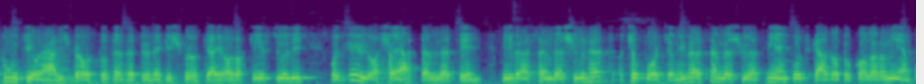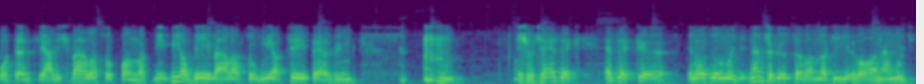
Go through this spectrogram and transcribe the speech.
funkcionális beosztott vezetőnek is föl kell arra készülni, hogy ő a saját területén mivel szembesülhet, a csoportja mivel szembesülhet, milyen kockázatokkal, arra milyen potenciális válaszok vannak, mi, mi a B válaszunk, mi a C tervünk, és hogyha ezek, ezek, én azt gondolom, hogy nem csak össze vannak írva, hanem úgy,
